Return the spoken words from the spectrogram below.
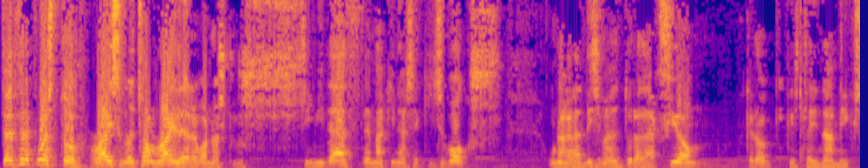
Tercer puesto, Rise of the Tomb Raider. Bueno, exclusividad de máquinas Xbox. Una grandísima aventura de acción. Creo que Crystal Dynamics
